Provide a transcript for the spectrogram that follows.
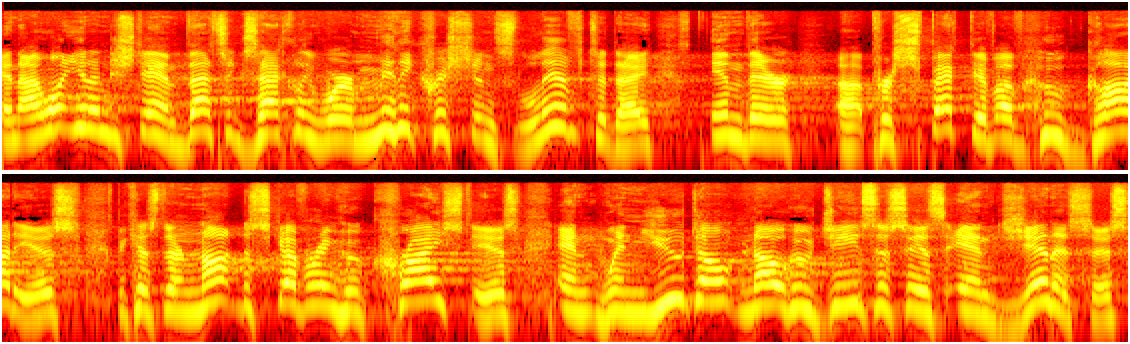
And I want you to understand that's exactly where many Christians live today in their uh, perspective of who God is because they're not discovering who Christ is. And when you don't know who Jesus is in Genesis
